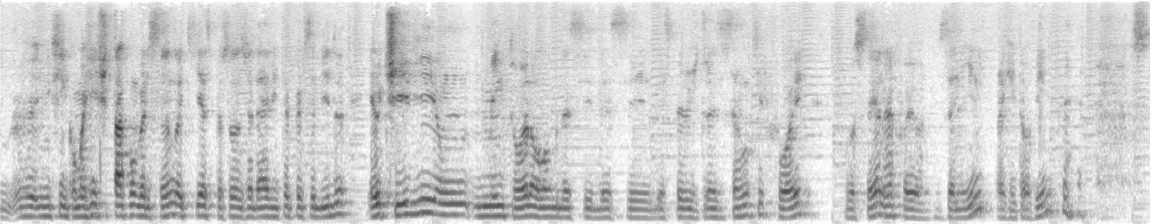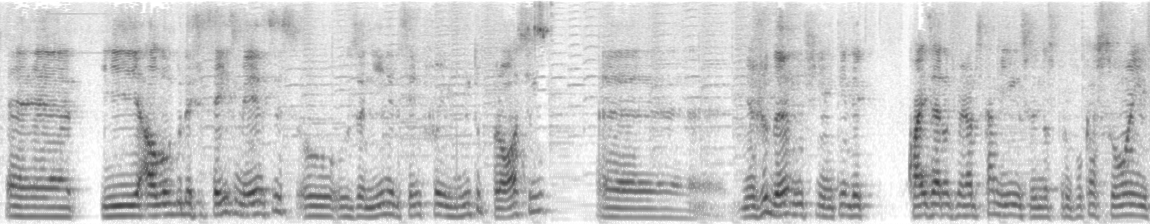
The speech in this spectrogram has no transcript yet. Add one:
enfim, como a gente está conversando aqui, as pessoas já devem ter percebido, eu tive um, mentor ao longo desse, desse, desse período de transição que foi você, né? Foi o Zanini, para quem está ouvindo. É, e ao longo desses seis meses, o, o Zanini ele sempre foi muito próximo, é, me ajudando, enfim, a entender quais eram os melhores caminhos, fazendo as provocações,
